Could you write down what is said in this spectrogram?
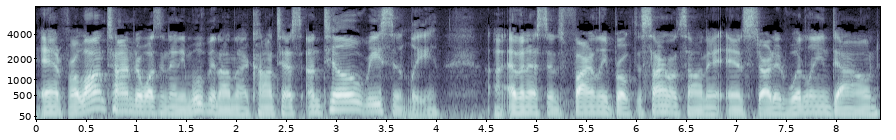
And for a long time, there wasn't any movement on that contest until recently. Uh, Evanescence finally broke the silence on it and started whittling down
